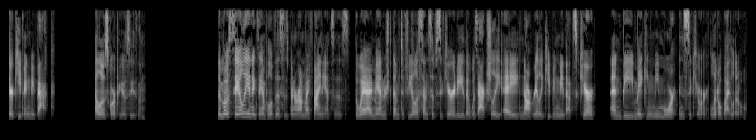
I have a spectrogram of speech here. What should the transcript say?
They're keeping me back. Hello, Scorpio season. The most salient example of this has been around my finances, the way I managed them to feel a sense of security that was actually A, not really keeping me that secure, and B, making me more insecure little by little.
